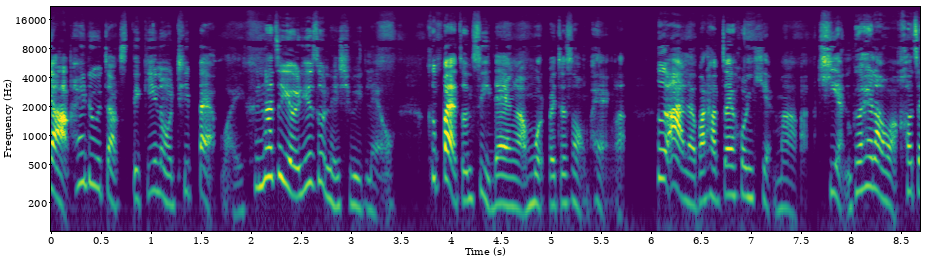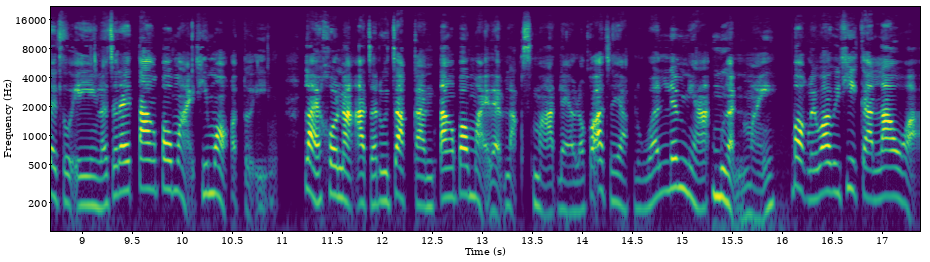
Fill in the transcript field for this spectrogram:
อยากให้ดูจากสติกกี้โน้ตที่แปะไว้ คือน่าจะเยอะที่สุดในชีวิตแล้ว คือแปะจนสีแดงอะหมดไปจะสองแผงละ คืออ่านแล้วประทับใจคนเขียนมากอะเขียนเพื่อให้เราอะเข้าใจตัวเอง แล้วจะได้ตั้งเป้าหมายที่เหมาะกับตัวเอง หลายคนอะอาจจะรู้จักการตั้งเป้าหมายแบบหลักสมาร์ทแล้ว แล้วก็อาจจะอยากรู้ว่าเล่มนี้เหมือนไหม บอกเลยว่าวิธีการเล่าอะ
